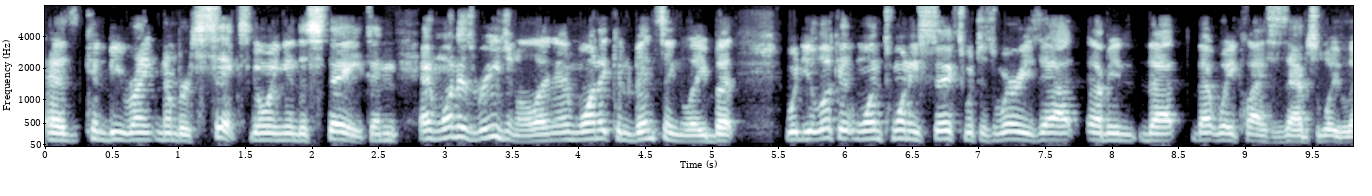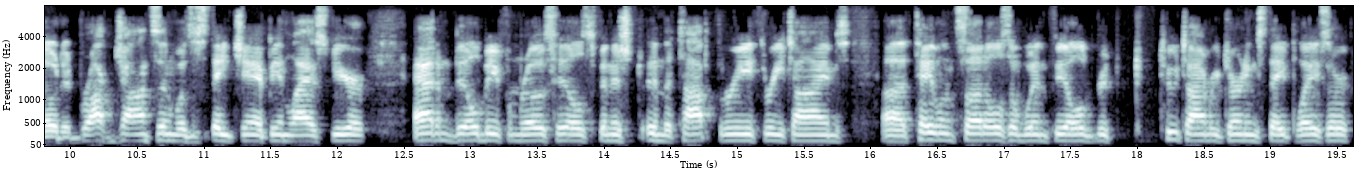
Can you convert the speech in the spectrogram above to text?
as can be ranked number six going into state and and one is regional and, and won it convincingly but when you look at 126 which is where he's at i mean that that weight class is absolutely loaded brock johnson was a state champion last year Adam Bilby from Rose Hills finished in the top three three times. Uh, Talon Suttles of Winfield, two-time returning state placer.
